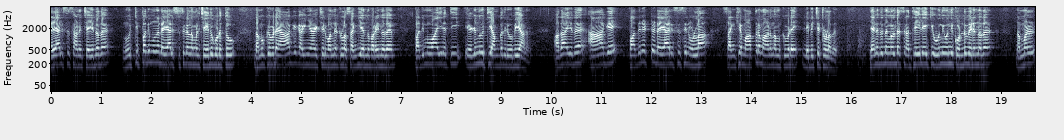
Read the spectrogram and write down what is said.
ഡയാലിസിസ് ആണ് ചെയ്തത്. നൂറ്റി പതിമൂന്ന് ഡയാലിസിസുകൾ നമ്മൾ ചെയ്തു കൊടുത്തു. നമുക്കിവിടെ ആകെ കഴിഞ്ഞ ആഴ്ചയിൽ വന്നിട്ടുള്ള സംഖ്യ എന്ന് പറയുന്നത് പതിമൂവായിരത്തി എഴുന്നൂറ്റി അമ്പത് രൂപയാണ്. അതായത് ആകെ പതിനെട്ട് ഡയാലിസിസിനുള്ള സംഖ്യ മാത്രമാണ് നമുക്കിവിടെ ലഭിച്ചിട്ടുള്ളത്. ഞാനിത് നിങ്ങളുടെ ശ്രദ്ധയിലേക്ക് ഊന്നി ഊന്നി കൊണ്ടുവരുന്നത്. നമ്മൾ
